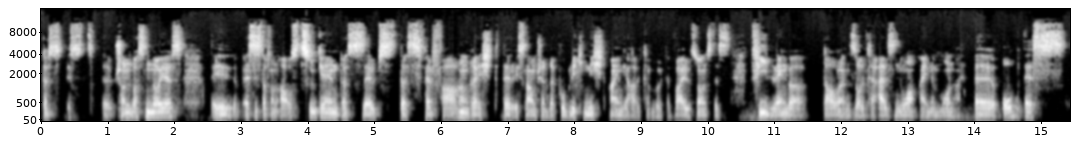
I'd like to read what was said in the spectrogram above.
Das ist äh, schon was Neues. Äh, es ist davon auszugehen, dass selbst das Verfahrenrecht der Islamischen Republik nicht eingehalten würde, weil sonst es viel länger dauern sollte als nur einen Monat. Äh, ob es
